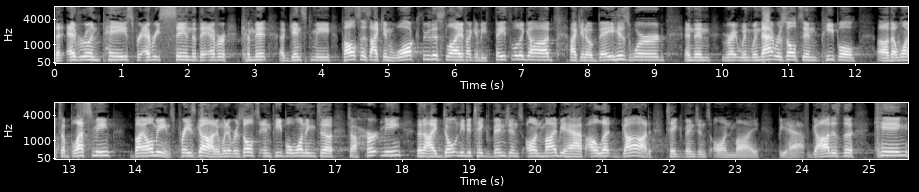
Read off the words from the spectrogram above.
that everyone pays for every sin that they ever commit against me. Paul says I can walk through this life. I can be faithful to God. I can obey his word. And then, right, when, when that results in people uh, that want to bless me, by all means, praise God. And when it results in people wanting to, to hurt me, then I don't need to take vengeance on my behalf. I'll let God take vengeance on my behalf. God is the king.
